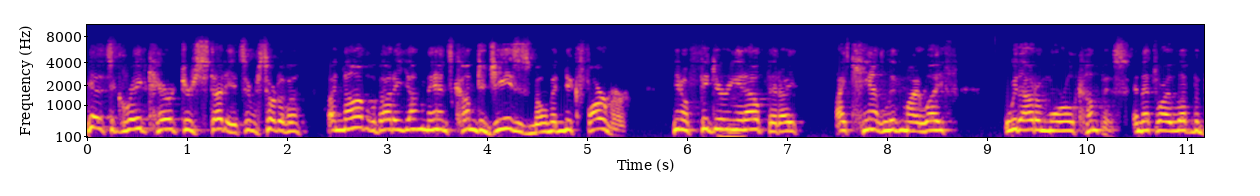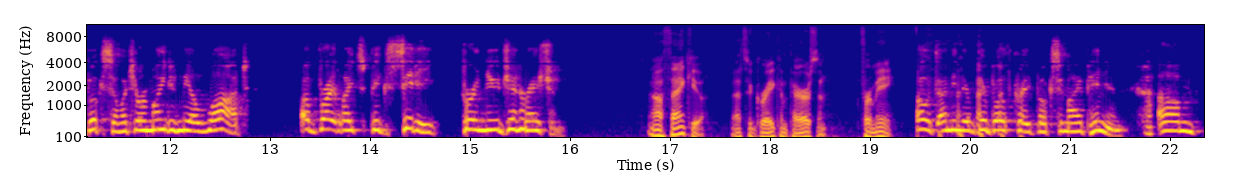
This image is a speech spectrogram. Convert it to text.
yeah, it's a great character study. It's a sort of a, a novel about a young man's come to Jesus moment, Nick Farmer, you know, figuring Mm-hmm. it out that I, I can't live my life without a moral compass. And that's why I love the book so much. It reminded me a lot of Bright Lights Big City for a new generation. oh, thank you. That's a great comparison for me. Oh, I mean, they're, they're both great books, in my opinion. Um,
